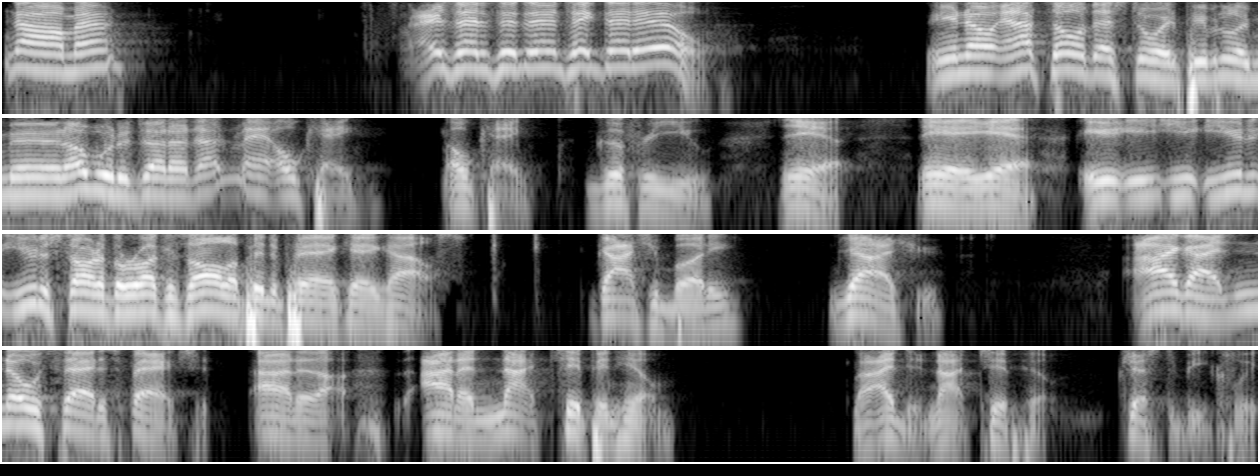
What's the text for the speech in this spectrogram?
No, man. I just had to sit there and take that L. You know, and I told that story to people. They're like, man, I would have done that. Man, okay. Okay. Good for you. Yeah. Yeah, yeah. You, you, you, you'd started the ruckus all up in the pancake house. Got you, buddy. Got you. I got no satisfaction out of, out of not tipping him. I did not tip him, just to be clear.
